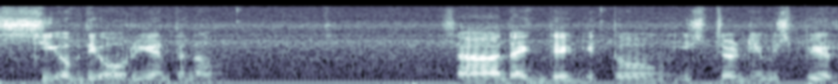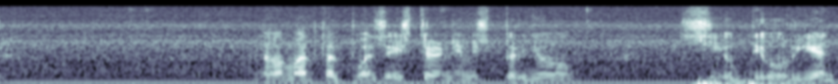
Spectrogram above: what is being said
Sea of the Orient, ano? Sa daigdig, itong Eastern Hemisphere. Ano, matagpuan sa Eastern Hemisphere yung Sea of the Orient.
